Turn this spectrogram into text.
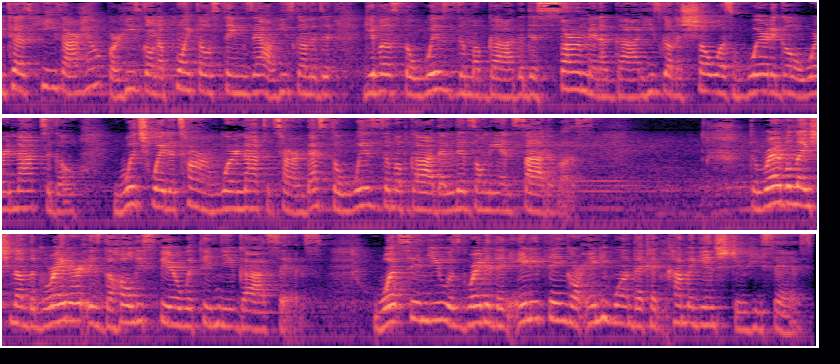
because he's our helper. He's going to point those things out. He's going to give us the wisdom of God, the discernment of God. He's going to show us where to go, where not to go, which way to turn, where not to turn. That's the wisdom of God that lives on the inside of us. The revelation of the greater is the Holy Spirit within you, God says. What's in you is greater than anything or anyone that can come against you, he says.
